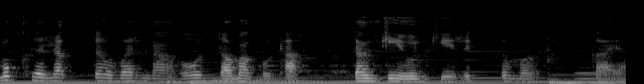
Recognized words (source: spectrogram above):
मुख रक्त वरना हो, दमक उठा, टंकी उनकी रिक्त काया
